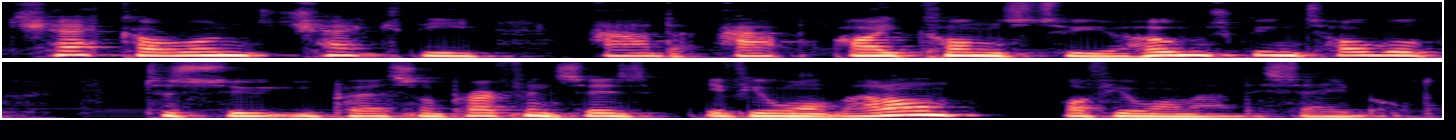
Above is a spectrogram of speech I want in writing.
check or uncheck the add app icons to your home screen toggle to suit your personal preferences if you want that on or if you want that disabled.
